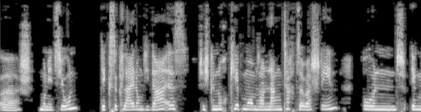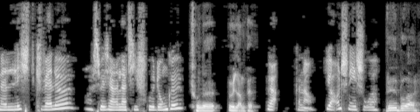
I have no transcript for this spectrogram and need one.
äh, Munition. Dickste Kleidung, die da ist. Natürlich genug Kippen, um so einen langen Tag zu überstehen. Und irgendeine Lichtquelle. Es wird ja relativ früh dunkel. So eine Öllampe. Ja, genau. Ja, und Schneeschuhe. Wilbur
